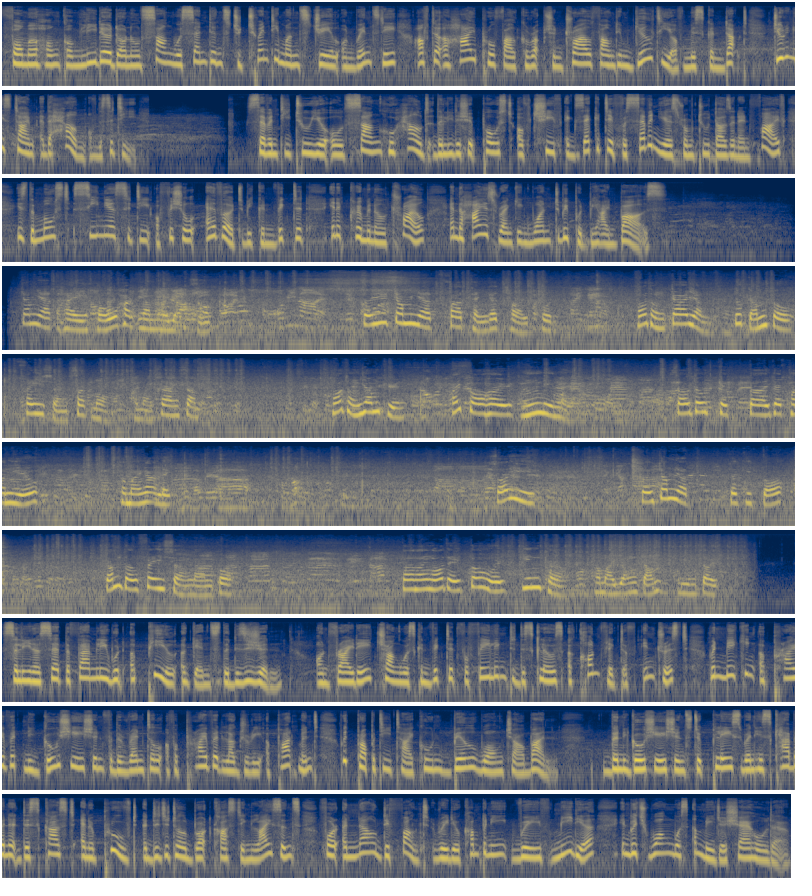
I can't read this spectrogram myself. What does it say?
Former Hong Kong leader Donald Tsang was sentenced to 20 months jail on Wednesday after a high profile corruption trial found him guilty of misconduct during his time at the helm of the city. 72 year old Tsang, who held the leadership post of chief executive for seven years from 2005, is the most senior city official ever to be convicted in a criminal trial and the highest ranking one to be put behind bars. 今日係好黑暗嘅日子。對於今日法庭嘅裁判，我同家人都感到非常失望同埋傷心。我同陰權喺過去五年嚟受到極大嘅困擾同埋壓力，所以對今日嘅結果。感到非常難過。但係我哋都會堅強同埋勇敢面對。Selina said the family would appeal against the decision. On Friday, Tsang was convicted for failing to disclose a conflict of interest when making a private negotiation for the rental of a private luxury apartment with property tycoon Bill Wong Cho-bau. The negotiations took place when his cabinet discussed and approved a digital broadcasting license for a now defunct radio company, Wave Media, in which Wong was a major shareholder.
